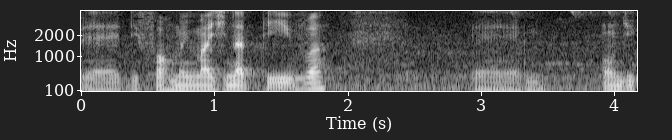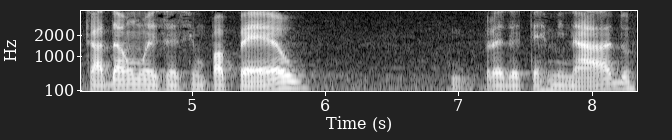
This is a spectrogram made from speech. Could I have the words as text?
é, de forma imaginativa, é, onde cada um exerce um papel predeterminado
